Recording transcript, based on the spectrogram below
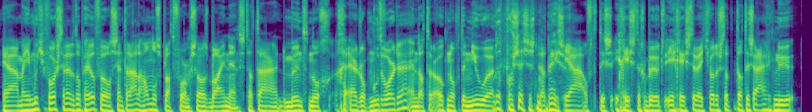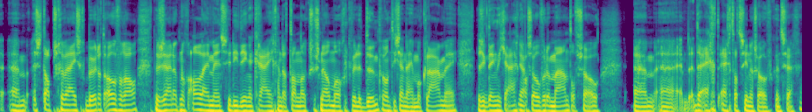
Ja, maar je moet je voorstellen dat op heel veel centrale handelsplatforms zoals Binance, dat daar de munt nog geairdropt moet worden. En dat er ook nog de nieuwe. Oh, dat proces is nog dat, bezig. Ja, of dat is gisteren gebeurd, eergisteren, weet je wel. Dus dat, dat is eigenlijk nu um, stapsgewijs gebeurt dat overal. Er zijn ook nog allerlei mensen die dingen krijgen en dat dan ook zo snel mogelijk willen dumpen, want die zijn er helemaal klaar mee. Dus ik denk dat je eigenlijk ja. pas over een maand of zo um, uh, er echt, echt wat zinnigs over kunt zeggen.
